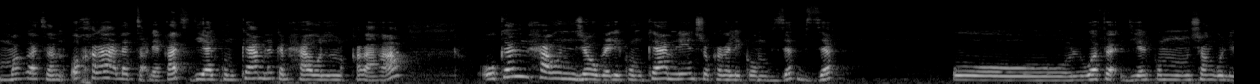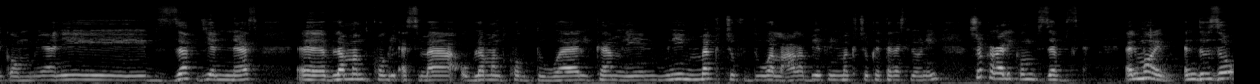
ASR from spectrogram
مرة أخرى على التعليقات ديالكم كاملة كنحاول نقراها. وكنحاول نجاوب عليكم كاملين شكرا لكم بزاف بزاف. والوفاء ديالكم مش نقول لكم يعني بزاف ديال الناس بلا ما نذكر الأسماء وبلا ما نذكر الدول كاملين. منين ما كنتو في الدول العربية فين ما كنتو كتراسلوني. شكرا لكم بزاف بزاف. المهم ندوزو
